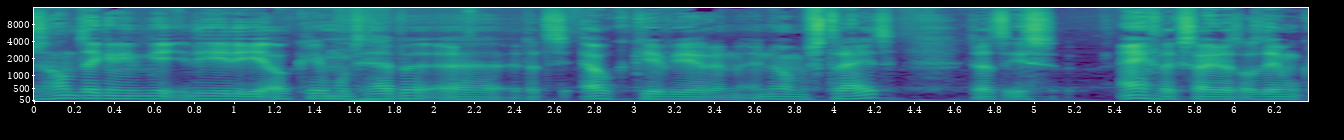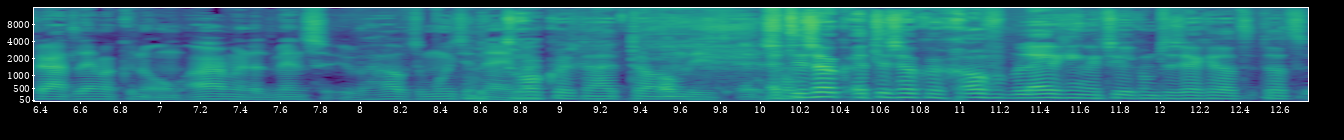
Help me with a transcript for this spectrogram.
300.000 handtekeningen die, die, die je elke keer moet hebben, dat is elke keer weer een enorme strijd. Dat is eigenlijk zou je dat als democraat alleen maar kunnen omarmen dat mensen überhaupt de moeite nemen om die. Uh, het, is ook, het is ook een grove belediging natuurlijk om te zeggen dat, dat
